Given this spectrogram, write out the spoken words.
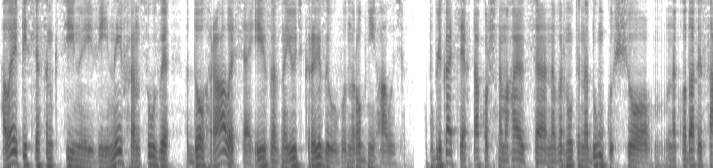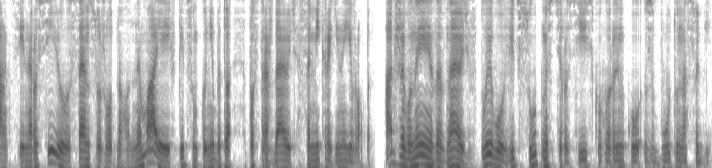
але після санкційної війни французи догралися і зазнають кризи у виноробній галузі. У публікаціях також намагаються навернути на думку, що накладати санкції на Росію сенсу жодного немає, і в підсумку нібито постраждають самі країни Європи, адже вони зазнають впливу відсутності російського ринку збуту на собі.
